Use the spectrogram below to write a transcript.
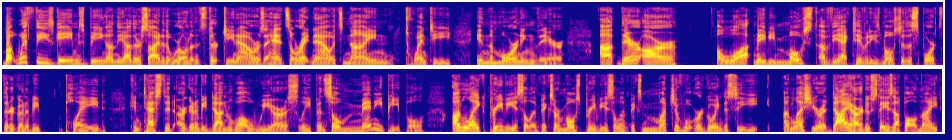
but with these games being on the other side of the world, and it's 13 hours ahead, so right now it's 9:20 in the morning there. Uh, there are a lot, maybe most of the activities, most of the sports that are going to be played, contested, are going to be done while we are asleep. And so many people, unlike previous Olympics or most previous Olympics, much of what we're going to see, unless you're a diehard who stays up all night,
